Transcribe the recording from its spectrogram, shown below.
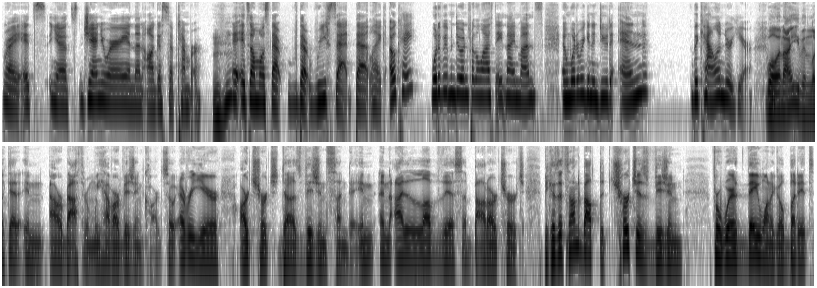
Right. It's you know it's January and then August September. Mm-hmm. It's almost that that reset that like okay what have we been doing for the last eight nine months and what are we going to do to end the calendar year. Well, and I even looked at in our bathroom, we have our vision card. So every year our church does Vision Sunday. And and I love this about our church because it's not about the church's vision for where they want to go, but it's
